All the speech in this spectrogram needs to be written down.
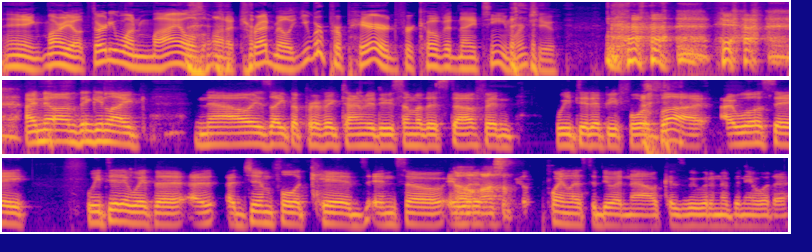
Dang, Mario, 31 miles on a treadmill. You were prepared for COVID 19, weren't you? yeah, I know. I'm thinking like now is like the perfect time to do some of this stuff, and we did it before. But I will say, we did it with a, a, a gym full of kids, and so it would Oh, have awesome. been pointless to do it now because we wouldn't have been able to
